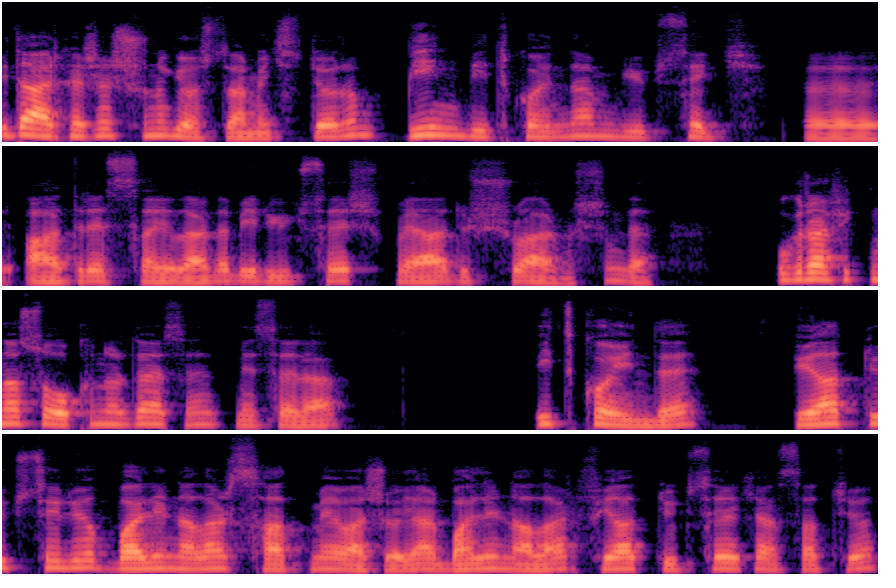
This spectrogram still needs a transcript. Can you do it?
Bir de arkadaşlar şunu göstermek istiyorum. 1000 Bitcoin'den yüksek e, adres sayılarında bir yükseliş veya düşüş varmış. Şimdi bu grafik nasıl okunur derseniz mesela Bitcoin'de fiyat yükseliyor, balinalar satmaya başlıyor. Yani balinalar fiyat yükselirken satıyor.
